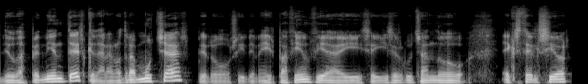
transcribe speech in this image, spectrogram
deudas pendientes, quedarán otras muchas, pero si tenéis paciencia y seguís escuchando Excelsior,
